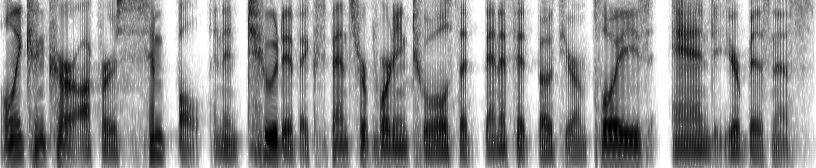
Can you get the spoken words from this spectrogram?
Only Concur offers simple and intuitive expense reporting tools that benefit both your employees and your business.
